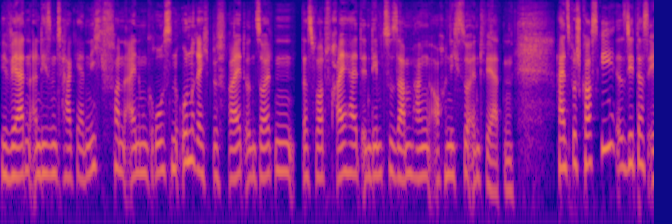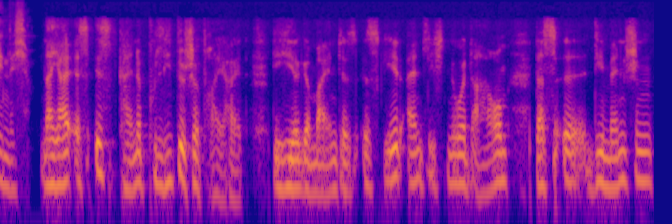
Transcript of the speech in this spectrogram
wir werden an diesem Tag ja nicht von einem großen Unrecht befreit und sollten das Wort Freiheit in dem Zusammenhang auch nicht so entwerten. Heinz Buschkowski sieht das ähnlich. Naja, es ist keine politische Freiheit, die hier gemeint ist. Es geht eigentlich nur darum, dass äh, die Menschen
